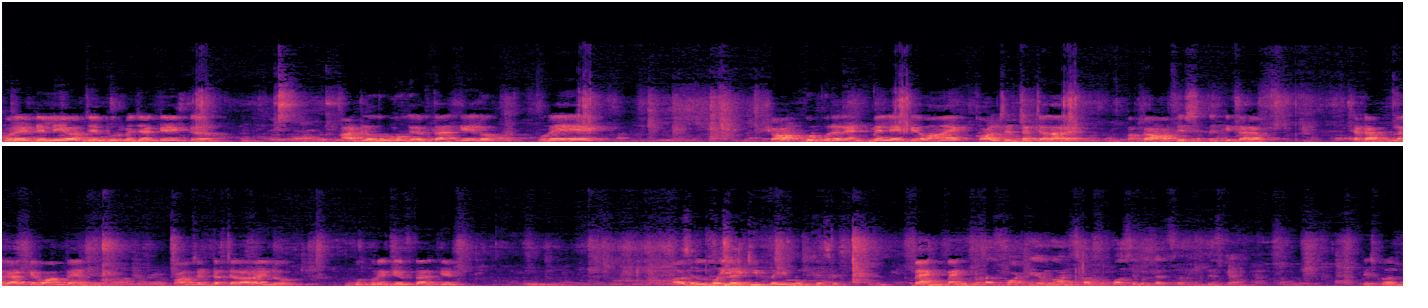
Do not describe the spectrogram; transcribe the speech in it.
पूरे दिल्ली और जयपुर में जाके एक आठ लोगों को गिरफ़्तार किए। लोग पूरे एक शॉप को पूरे रेंट में लेके वहाँ एक कॉल सेंटर चला रहे हैं। आपका ऑफ़िस की तरफ़ सेटअप लगा के वहाँ पे कॉल सेंटर चला रहे लोग उनको पूरे गिरफ़्तार के और दूसरी लड़की पेमेंट कैसे bank bank possible this possible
